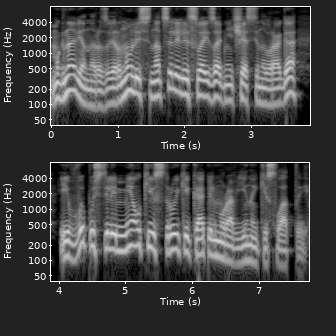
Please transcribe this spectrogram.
мгновенно развернулись, нацелили свои задние части на врага и выпустили мелкие струйки капель муравьиной кислоты.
